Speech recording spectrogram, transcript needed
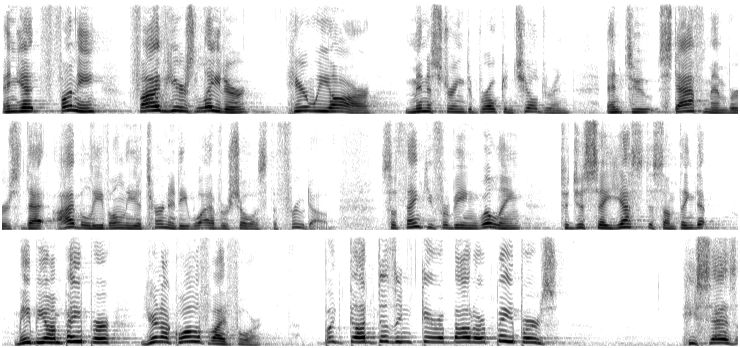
And yet, funny, five years later, here we are ministering to broken children and to staff members that I believe only eternity will ever show us the fruit of. So, thank you for being willing to just say yes to something that maybe on paper you're not qualified for. But God doesn't care about our papers. He says,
